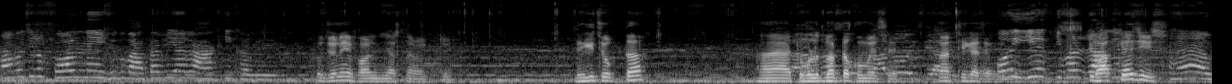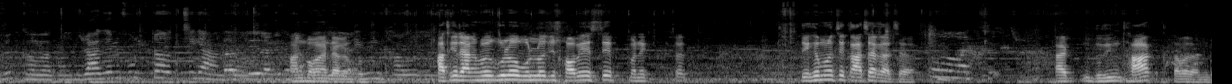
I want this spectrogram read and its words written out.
মা বলছিল ফল নেই শুধু বাতাবি আর আখই খাবে। ওই জন্যই ফল নিয়ে আসলাম একটু। দেখি চোখটা। হ্যাঁ একটু হলুদ ভাবটা কমেছে। না ঠিক আছে। ওই ইয়ে কি বল ভাত খেয়েছিস? হ্যাঁ ওষুধ খাব এখন। ড্রাগন ফ্রুটটা হচ্ছে কি আনতে আনব হ্যাঁ ড্রাগন ফ্রুট একদিন আজকে ড্রাগন ফ্রুটগুলো বলল যে সবে এসছে মানে দেখে মনে হচ্ছে কাঁচা কাঁচা। ও আচ্ছা। আর দুদিন থাক তারপর আনব।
